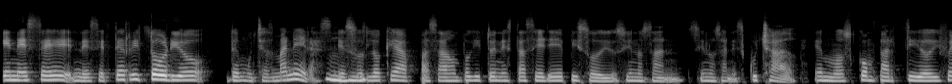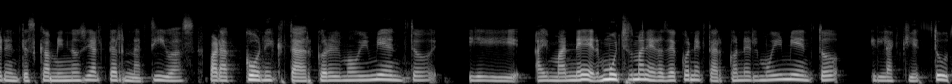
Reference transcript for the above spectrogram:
en ese, en ese territorio de muchas maneras. Eso es lo que ha pasado un poquito en esta serie de episodios si nos han, si nos han escuchado. Hemos compartido diferentes caminos y alternativas para conectar con el movimiento y hay muchas maneras de conectar con el movimiento y la quietud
